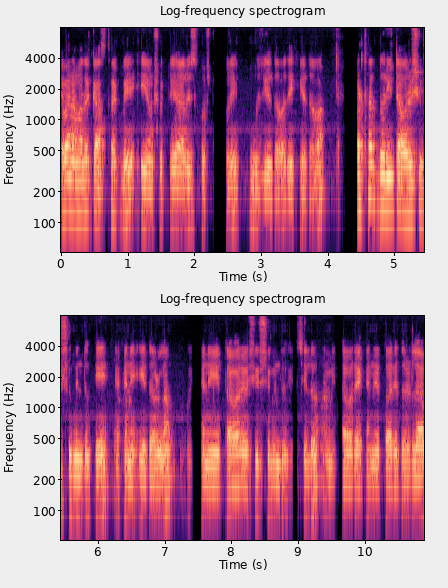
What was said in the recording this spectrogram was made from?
এবার আমাদের কাজ থাকবে এই অংশটি আরও স্পষ্ট করে বুঝিয়ে দেওয়া, দেখিয়ে দেওয়া। অর্থাৎ দড়ি টাওয়ারের শীর্ষবিন্দু এ এখানে এ ধরলাম। ওইখানে টাওয়ারের শীর্ষবিন্দু এ ছিল। আমি টাওয়ারে, এখানে টাওয়ারে ধরে লাভ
